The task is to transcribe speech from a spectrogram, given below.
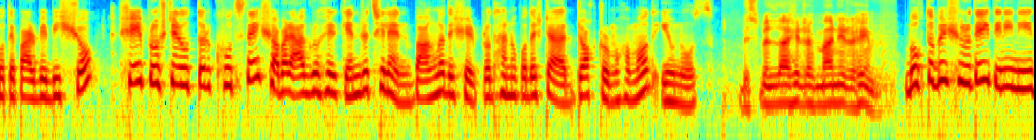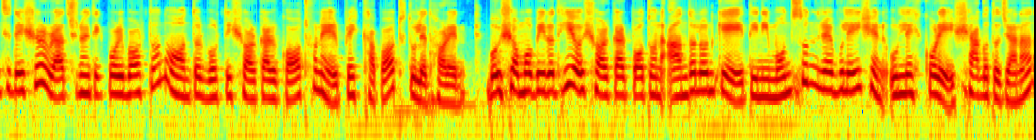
হতে পারবে বিশ্ব? সেই প্রশ্নের উত্তর খুঁজতেই সবার আগ্রহের কেন্দ্রে ছিলেন বাংলাদেশের প্রধান উপদেষ্টা ডক্টর মোহাম্মদ ইউনুস। রহিম। বক্তব্যের শুরুতেই তিনি নিজ দেশের রাজনৈতিক পরিবর্তন ও অন্তর্বর্তী সরকার গঠনের প্রেক্ষাপট তুলে ধরেন। বৈষম্য বিরোধী ও সরকার পতন আন্দোলনকে তিনি মনসুন রেভুলেশন উল্লেখ করে স্বাগত জানান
